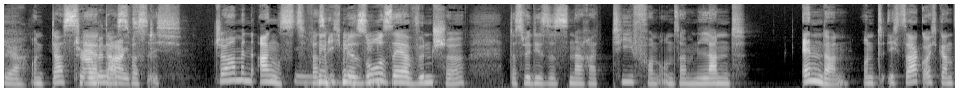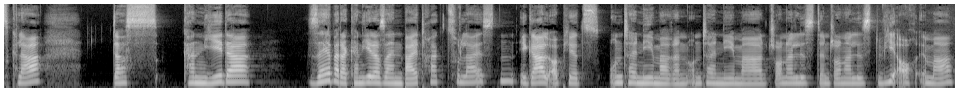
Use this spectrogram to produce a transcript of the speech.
Ja. Und das wäre das, Angst. was ich. German Angst, was ich mir so sehr wünsche, dass wir dieses Narrativ von unserem Land ändern. Und ich sage euch ganz klar, das kann jeder selber, da kann jeder seinen Beitrag zu leisten, egal ob jetzt Unternehmerin, Unternehmer, Journalistin, Journalist, wie auch immer.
